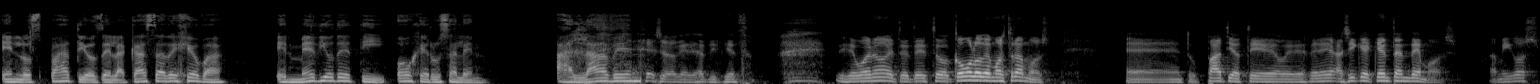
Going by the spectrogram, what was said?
en los patios de la casa de Jehová, en medio de ti, oh Jerusalén. Alaben Eso es lo que estás diciendo. Dice, bueno, esto, esto, ¿cómo lo demostramos? Eh, en tus patios te obedeceré. Así que, ¿qué entendemos, amigos?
